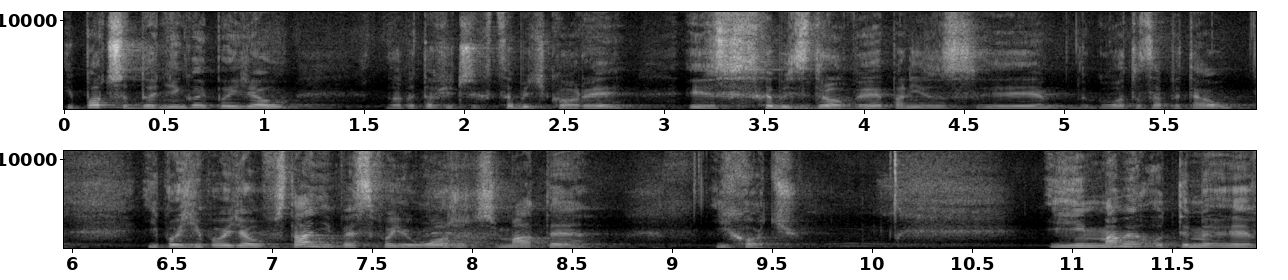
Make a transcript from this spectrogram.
I podszedł do niego i powiedział, zapytał się, czy chce być kory, y, chce być zdrowy. Pan Jezus y, o to zapytał. I później powiedział, wstań, weź swoje łoże czy matę i chodź. I mamy o tym y,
